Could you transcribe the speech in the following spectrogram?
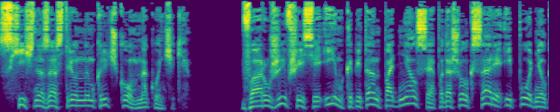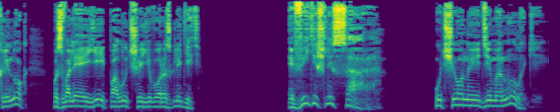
с хищно заостренным крючком на кончике. Вооружившийся им, капитан поднялся, подошел к Саре и поднял клинок, позволяя ей получше его разглядеть. «Видишь ли, Сара, ученые-демонологи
